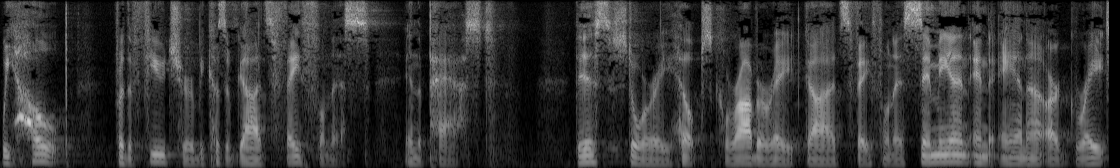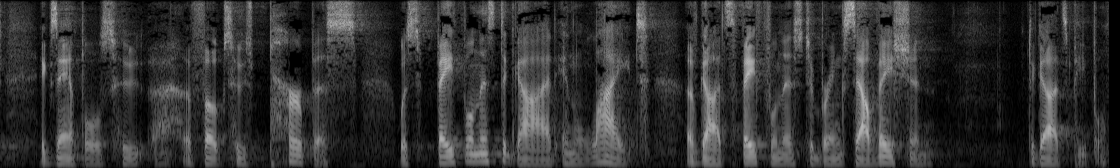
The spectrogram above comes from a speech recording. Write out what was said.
We hope for the future because of God's faithfulness in the past. This story helps corroborate God's faithfulness. Simeon and Anna are great examples who, uh, of folks whose purpose was faithfulness to God in light of God's faithfulness to bring salvation to God's people.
